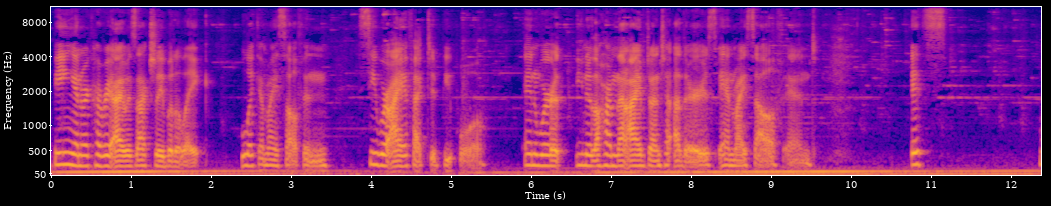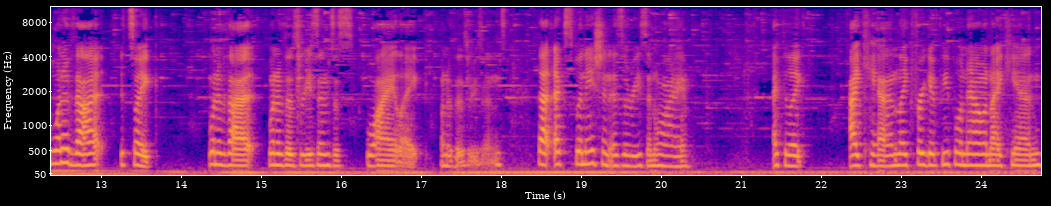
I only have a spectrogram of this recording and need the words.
being in recovery, I was actually able to like look at myself and see where I affected people and where, you know, the harm that I've done to others and myself. And it's one of that, it's like one of that, one of those reasons is why, like, one of those reasons. That explanation is a reason why I feel like I can, like, forgive people now and I can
